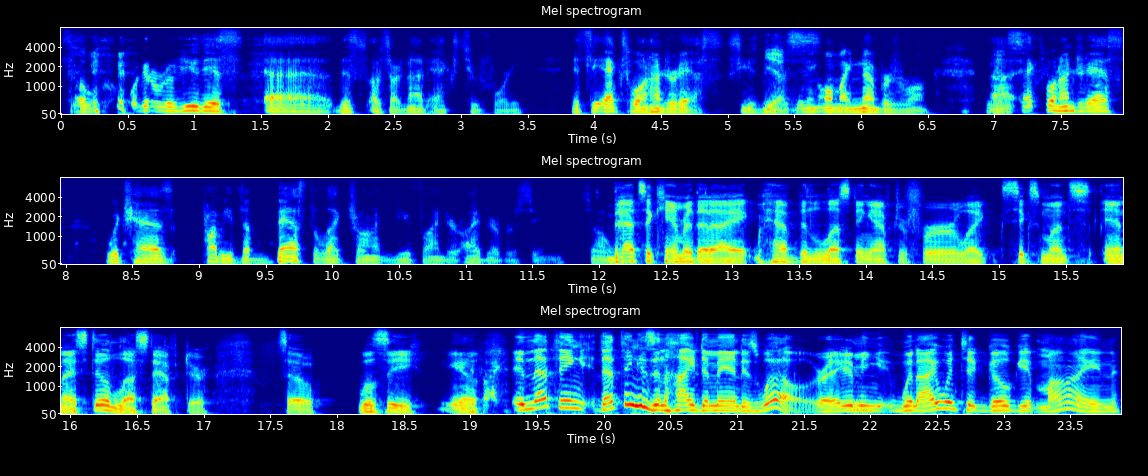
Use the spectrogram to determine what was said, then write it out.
So we're going to review this. Uh, this I'm sorry, not X240. It's the X100S. Excuse me Yes. for getting all my numbers wrong. Yes. Uh, X100S, which has probably the best electronic viewfinder I've ever seen. So That's a camera that I have been lusting after for like six months, and I still lust after. So we'll see. You know, I- and that thing that thing is in high demand as well, right? I mean, when I went to go get mine,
